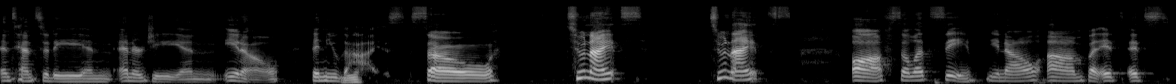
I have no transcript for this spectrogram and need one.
intensity and energy and you know than you Yeah. guys. So two nights, two nights off. So let's see, you know. Um, but it's it's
